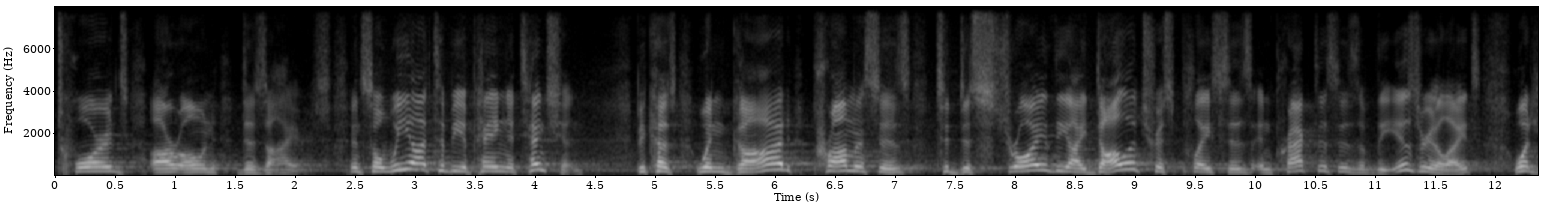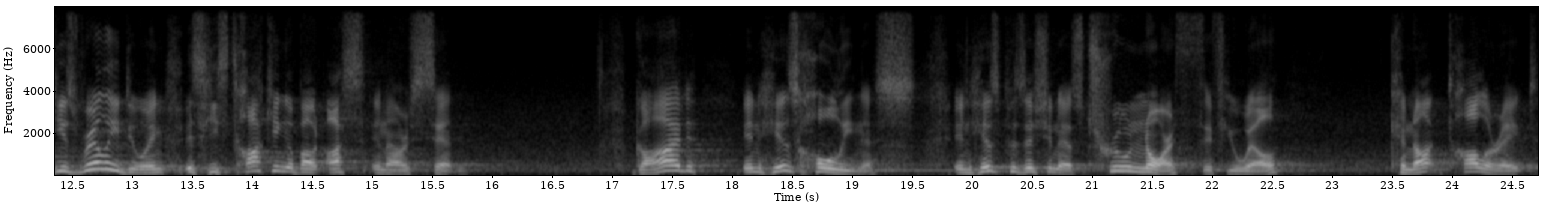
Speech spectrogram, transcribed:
towards our own desires. And so we ought to be paying attention because when God promises to destroy the idolatrous places and practices of the Israelites, what he's really doing is he's talking about us in our sin. God, in his holiness, in his position as true north, if you will, cannot tolerate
